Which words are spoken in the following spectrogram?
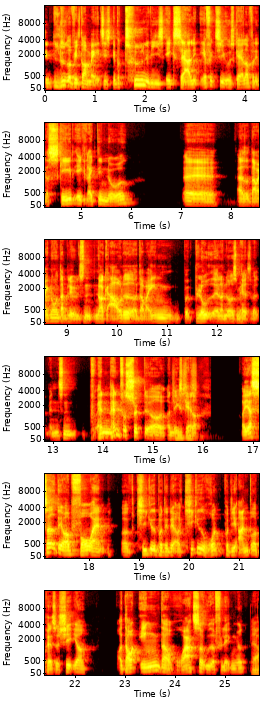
det lyder vildt dramatisk. Det var tydeligvis ikke særlig effektive skaller, fordi der skete ikke rigtig noget. Øh, altså, der var ikke nogen, der blev sådan knock-outet, og der var ingen blod eller noget som helst. Men sådan, han, han forsøgte at, at nikke skaller. Og jeg sad deroppe foran og kiggede på det der, og kiggede rundt på de andre passagerer, og der var ingen, der rørte sig ud af flækken. Vel? Ja.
